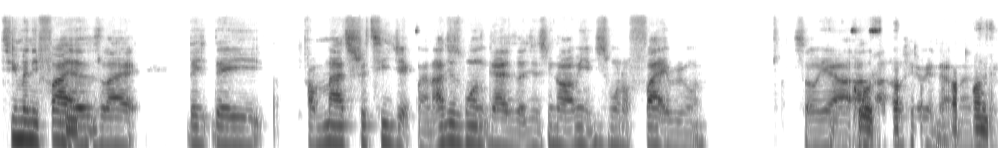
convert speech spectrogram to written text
too many fighters like they they are mad strategic, man. I just want guys that just you know what I mean, just want to fight everyone. So yeah, I, I love hearing that, man.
